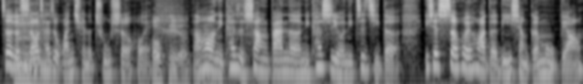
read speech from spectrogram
这个时候才是完全的出社会。OK，然后你开始上班了，你开始有你自己的一些社会化的理想跟目标。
